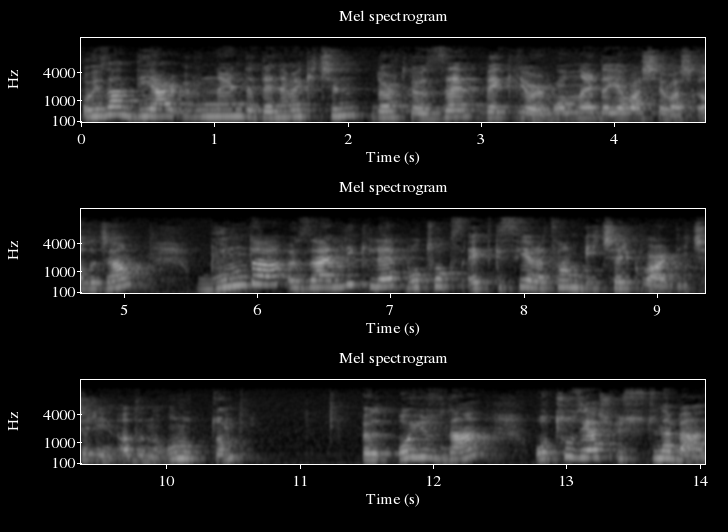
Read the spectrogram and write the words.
O yüzden diğer ürünlerini de denemek için dört gözle bekliyorum. Onları da yavaş yavaş alacağım. Bunda özellikle botoks etkisi yaratan bir içerik vardı. İçeriğin adını unuttum. O yüzden 30 yaş üstüne ben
